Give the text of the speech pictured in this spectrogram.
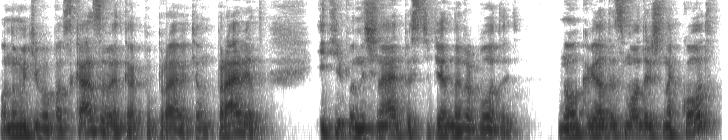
он ему типа подсказывает, как поправить, он правит и типа начинает постепенно работать. Но когда ты смотришь на код,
